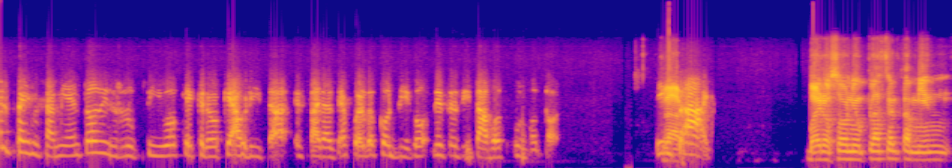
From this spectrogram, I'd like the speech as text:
del pensamiento disruptivo que creo que ahorita estarás de acuerdo conmigo, necesitamos un montón. Isaac. Bueno, Sonia, un placer también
